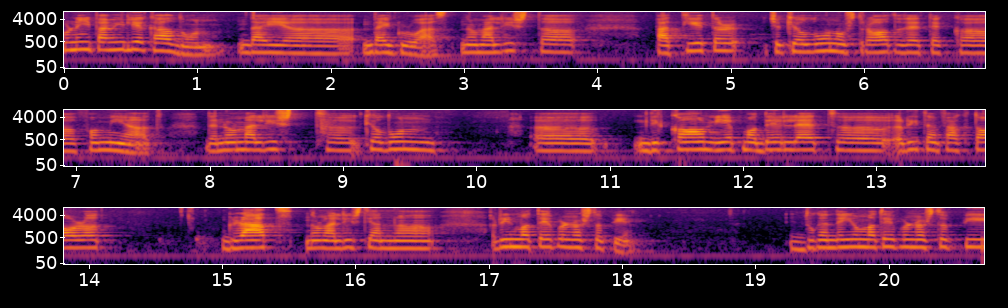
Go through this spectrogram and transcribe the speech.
Kur në një familje ka dhunë ndaj gruas, normalisht patjetër që kjo dhunë ushtrohet edhe tek fëmijët dhe normalisht kjo dhunë ë ndikon, jep modelet, rriten faktorët, gratë normalisht janë rrinë më tepër në shtëpi. Duke ndenjur më tepër në shtëpi,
